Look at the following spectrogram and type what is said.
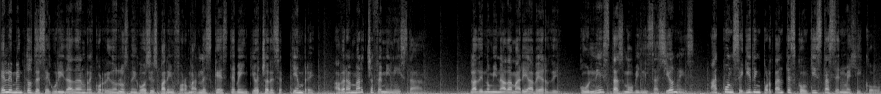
Elementos de seguridad han recorrido los negocios para informarles que este 28 de septiembre habrá marcha feminista. La denominada Marea Verde, con estas movilizaciones, ha conseguido importantes conquistas en México.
